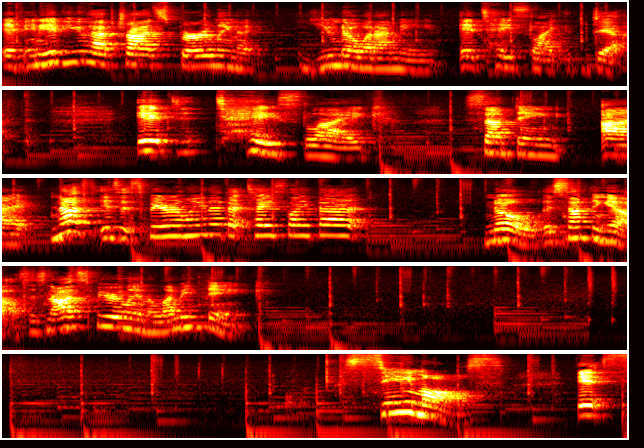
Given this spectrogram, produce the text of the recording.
If any of you have tried spirulina, you know what I mean. It tastes like death. It tastes like something I, not, is it spirulina that tastes like that? No, it's something else. It's not spirulina. Let me think. Sea moss. It's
